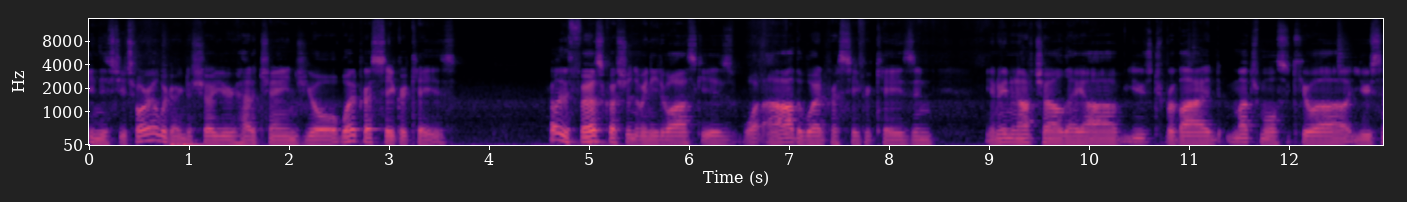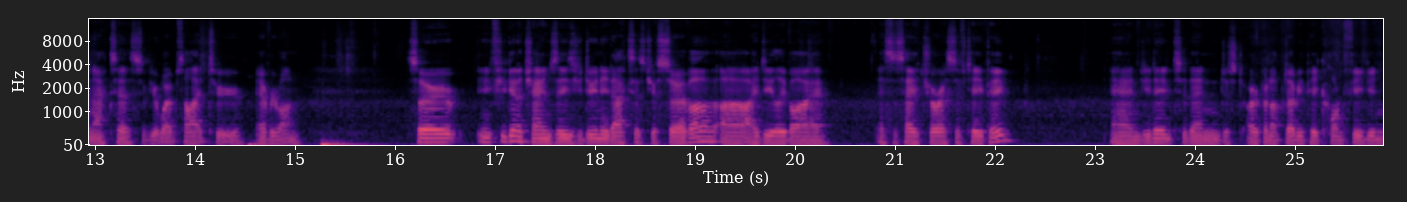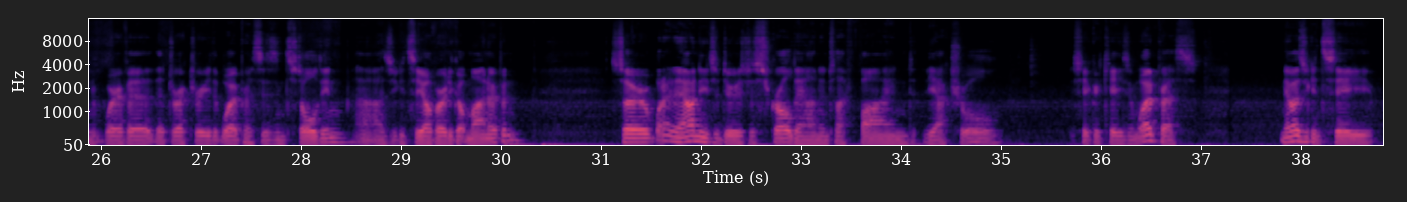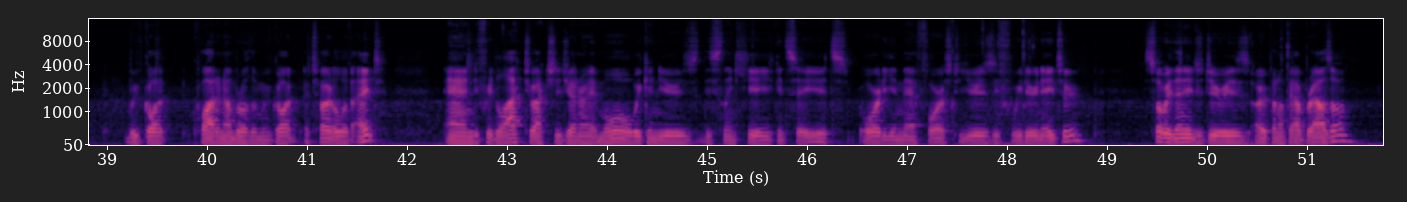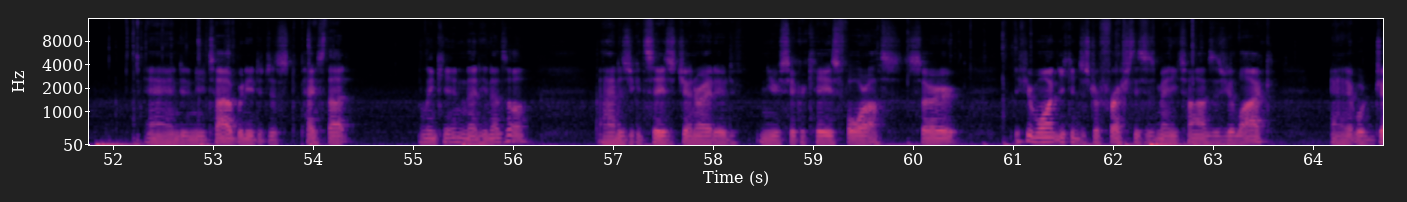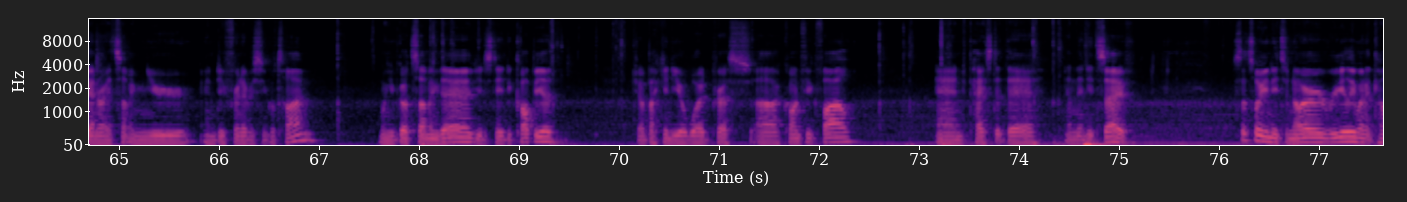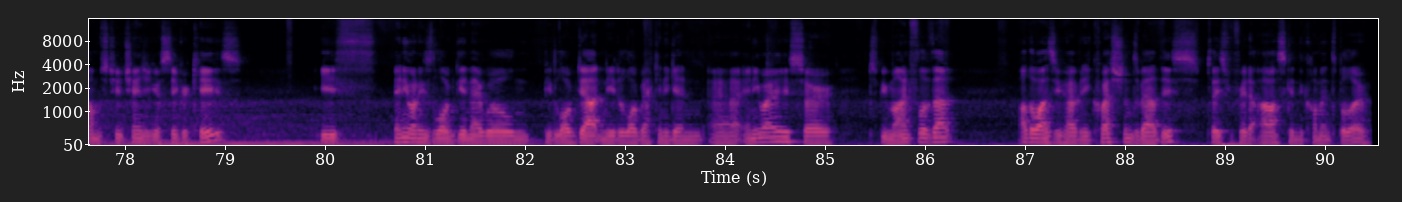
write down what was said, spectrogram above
In this tutorial we're going to show you how to change your WordPress secret keys. Probably the first question that we need to ask is what are the WordPress secret keys and you know, in a nutshell they are used to provide much more secure use and access of your website to everyone. So if you're going to change these you do need access to your server, uh, ideally by SSH or SFTP and you need to then just open up WP config in wherever the directory that WordPress is installed in. Uh, as you can see, I've already got mine open. So what I now need to do is just scroll down until I find the actual secret keys in WordPress. Now, as you can see, we've got quite a number of them. We've got a total of eight. And if we'd like to actually generate more, we can use this link here. You can see it's already in there for us to use if we do need to. So what we then need to do is open up our browser and in a new tab we need to just paste that link in then hit enter and as you can see it's generated new secret keys for us. So if you want you can just refresh this as many times as you like and it will generate something new and different every single time. When you've got something there you just need to copy it jump back into your WordPress uh, config file and paste it there and then hit save. So that's all you need to know really when it comes to changing your secret keys. If anyone who's logged in, they will be logged out and need to log back in again uh, anyway, so just be mindful of that. Otherwise, if you have any questions about this, please feel free to ask in the comments below.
